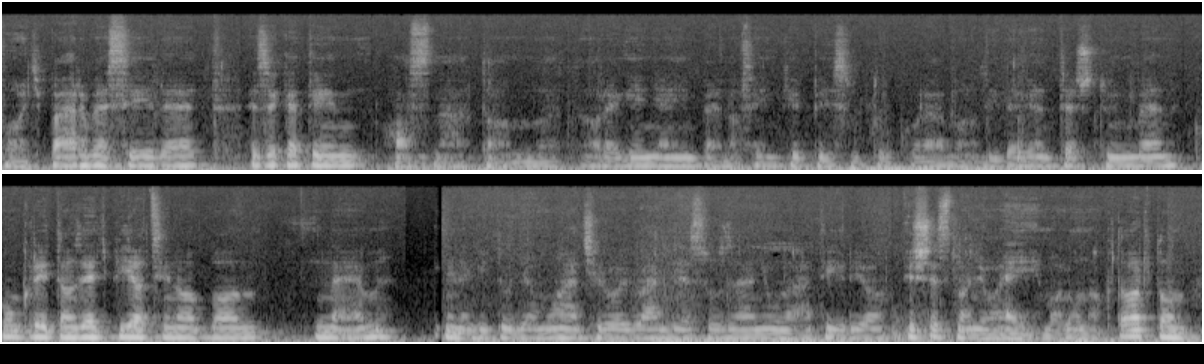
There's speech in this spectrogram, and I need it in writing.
vagy párbeszédet. Ezeket én használtam a regényeimben, a fényképész utókorában, az idegen testünkben. Konkrétan az egy piaci napban nem, Mindenki tudja a Mohácsiról, hogy bármihez hozzá írja, és ezt nagyon helyén valónak tartom.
